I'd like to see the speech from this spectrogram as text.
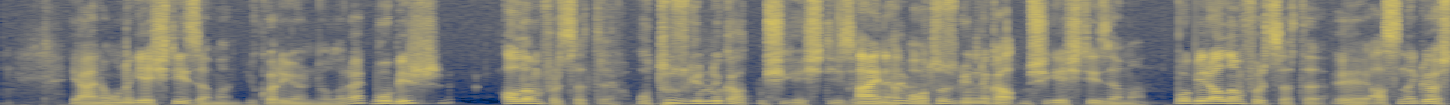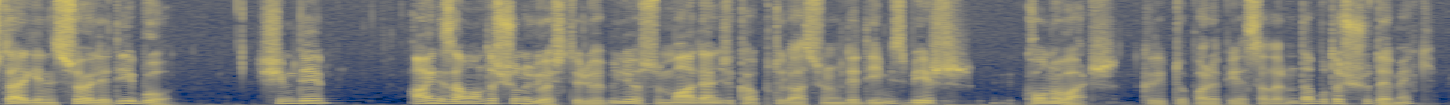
yani onu geçtiği zaman yukarı yönlü olarak bu bir alım fırsatı. 30 günlük 60'ı geçtiği zaman Aynen değil mi? 30 günlük 60'ı geçtiği zaman. Bu bir alım fırsatı. Ee, aslında göstergenin söylediği bu. Şimdi aynı zamanda şunu gösteriyor. Biliyorsun madenci kapitülasyonu dediğimiz bir konu var kripto para piyasalarında. Bu da şu demek.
